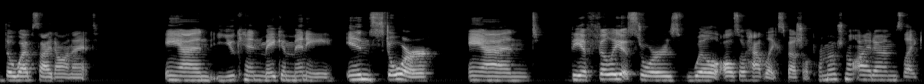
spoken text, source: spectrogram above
the website on it. And you can make a mini in store. And the affiliate stores will also have like special promotional items. Like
